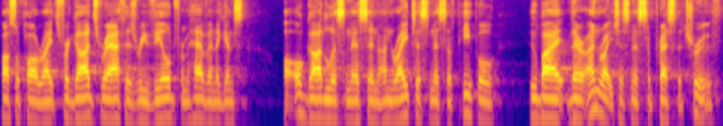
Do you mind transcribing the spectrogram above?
Apostle Paul writes, For God's wrath is revealed from heaven against all godlessness and unrighteousness of people who by their unrighteousness suppress the truth.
